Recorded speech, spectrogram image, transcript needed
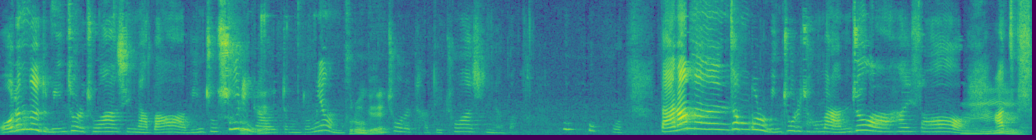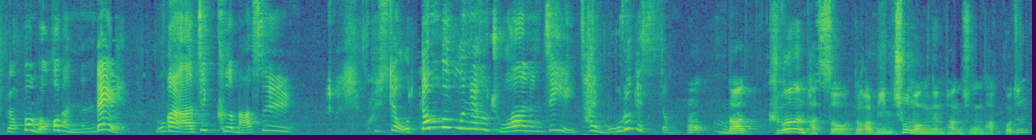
어른들도 민초를 좋아하시나 봐. 민초 술이 그러게. 나올 정도면 그러게. 민초를 다들 좋아하시나 봐. 호호호. 나라는 참고로 민초를 정말 안 좋아해서 음, 아직 몇 번 먹어봤는데 뭔가 아직 그 맛을 글쎄 어떤 부분에서 좋아하는지 잘 모르겠어. 어, 음. 나 그거는 봤어. 너가 민초 먹는 방송은 봤거든.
